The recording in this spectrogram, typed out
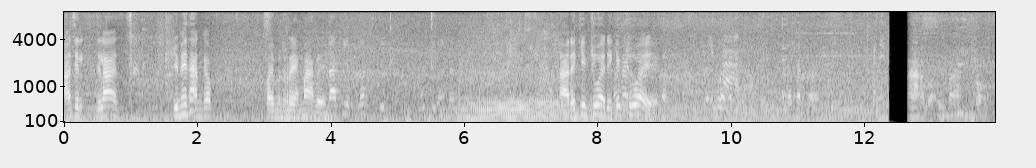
อาซิจิล่า กินให้ทันครับ ไฟมันแรงมากเลยลาคีบแล้วคีบมูกินแล้วใช่ไหมอ่าได้คลิปช่วยได้คลิปช่วยนี่ปลาเหรออันเดียวกันเหรออันนี้ปลาอร่อยปลาชอบเอา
